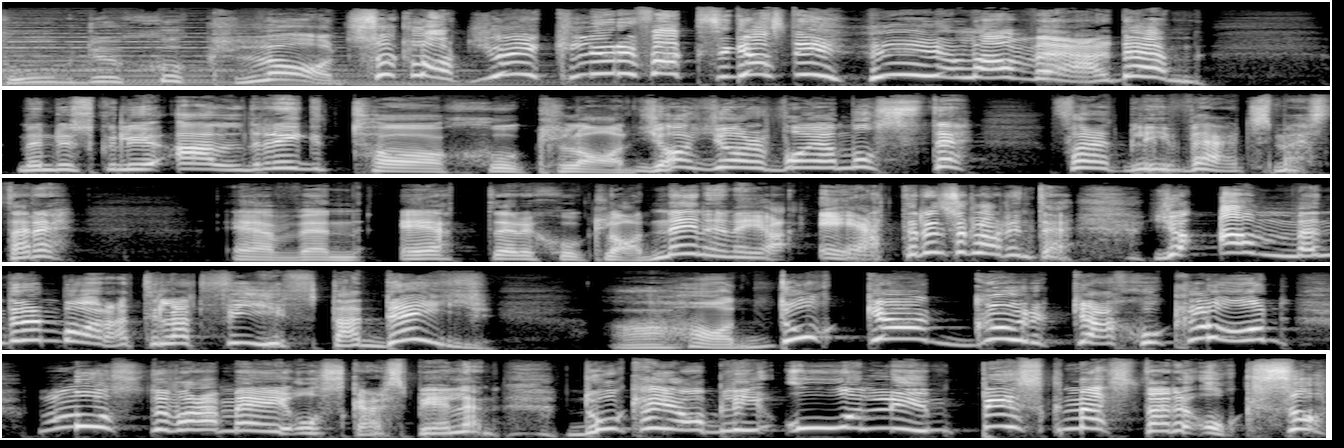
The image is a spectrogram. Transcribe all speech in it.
Tog du choklad? Såklart! Jag är klurifaxigast i hela världen! Men du skulle ju aldrig ta choklad. Jag gör vad jag måste för att bli världsmästare. Även äter choklad. Nej, nej, nej, jag äter den såklart inte! Jag använder den bara till att förgifta dig! Aha, docka, gurka, choklad måste vara med i Oscarspelen. Då kan jag bli olympisk mästare också!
